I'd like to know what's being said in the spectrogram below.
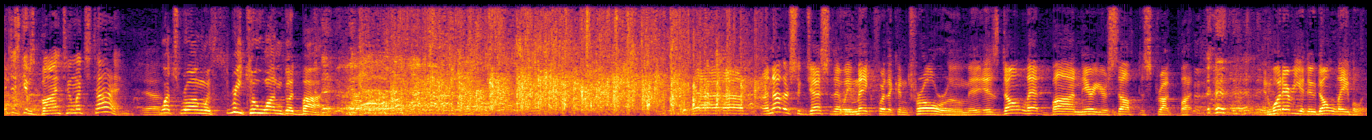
it just gives Bond too much time. What's wrong with 321 goodbye? Uh, another suggestion that we make for the control room is don't let Bond near your self-destruct button. and whatever you do, don't label it.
